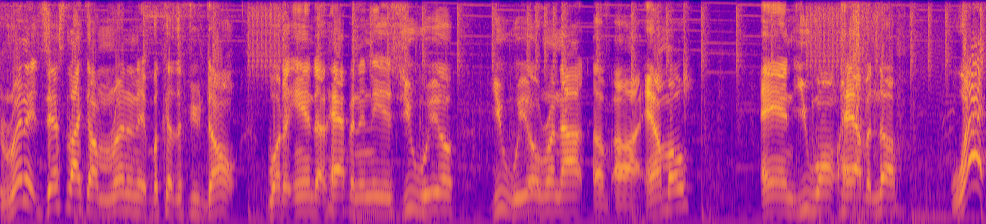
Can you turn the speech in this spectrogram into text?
run it just like I'm running it because if you don't, what'll end up happening is you will you will run out of uh, ammo and you won't have enough. What?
